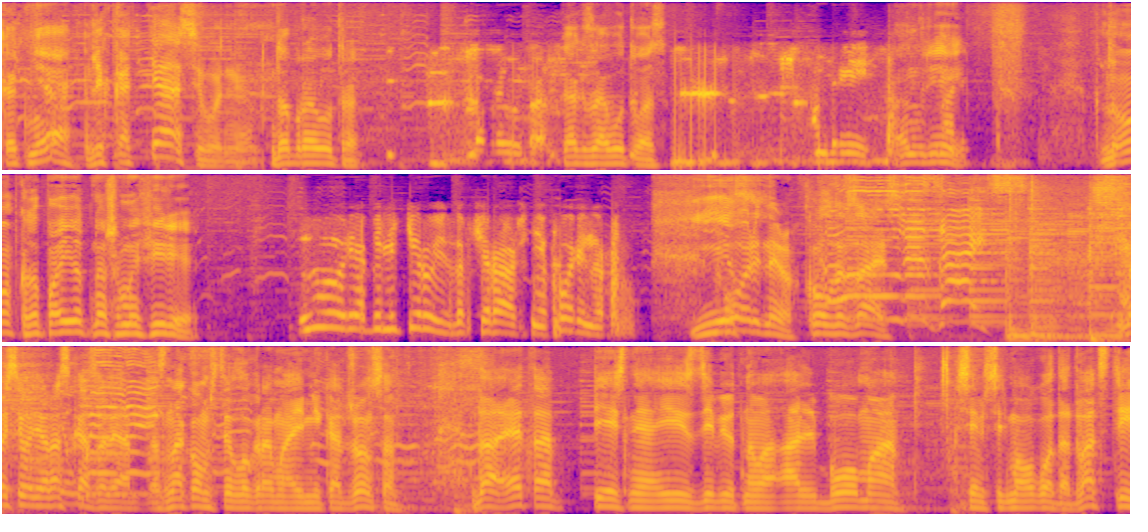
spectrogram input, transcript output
Легкотня? Легкотня сегодня. Доброе утро. Доброе утро. Как зовут вас? Андрей. Андрей. Ну, Кто поет в нашем эфире? Ну, реабилитируюсь за вчерашнее. Форинер. Yes. Foreigner, Cold as Ice. Мы сегодня рассказывали о знакомстве Лу Грэма и Мика Джонса. Да, это песня из дебютного альбома 77 года. 23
